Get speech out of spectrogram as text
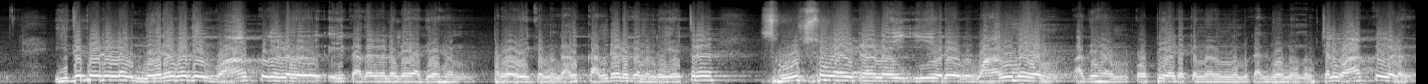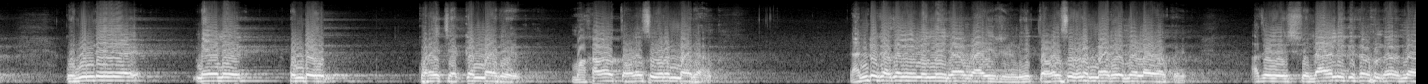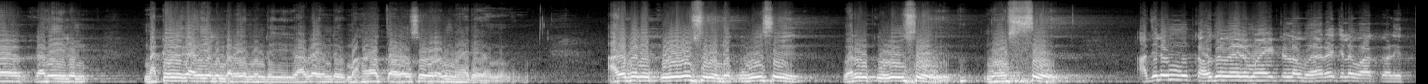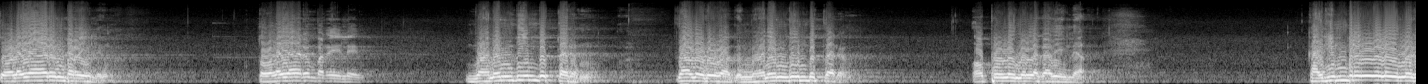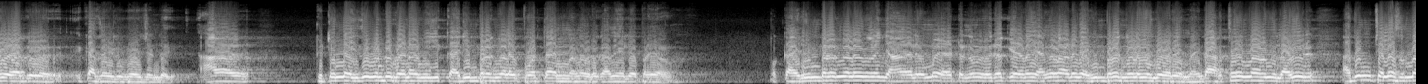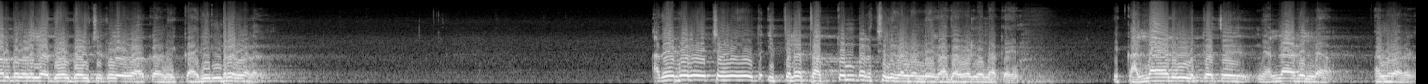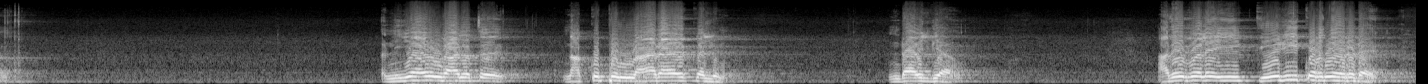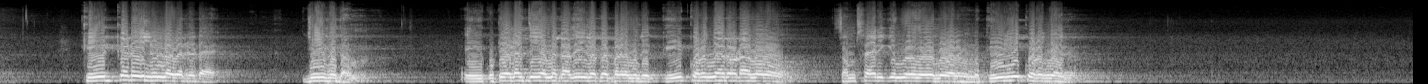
ഇതുപോലുള്ള നിരവധി വാക്കുകൾ ഈ കഥകളിലെ അദ്ദേഹം പ്രയോഗിക്കുന്നുണ്ട്. അത് കണ്ടെടുക്കുന്നുണ്ട്. എത്ര സൂക്ഷ്മമായിട്ടാണ് ഈ ഒരു വാങ്മയം അദ്ദേഹം ഒപ്പിയെടുക്കുന്നതെന്ന് നമുക്ക് അത്ഭുതം തോന്നുന്നു. ചില വാക്കുകൾ കുഞ്ഞിന്റെ മേലെ ഉണ്ട്. കുറെ ചെക്കന്മാര് മഹാ തുളസൂറന്മാരാണ്. രണ്ട് കഥകളിൽ ഞാൻ വായിച്ചിട്ടുണ്ട്. ഈ തുളസൂറന്മാര് എന്നുള്ള വാക്ക്. അത് ശിലാലിഖിതം എന്ന കഥയിലും മറ്റൊരു കഥയിലും പറയുന്നുണ്ട് അവിടെ അവിടെയുണ്ട് മഹാ തുളസൂറന്മാര് എന്നുള്ളത് അതുപോലെ കുളൂസ് ഉണ്ട്. കുളൂസ് വെറും കുളൂസ് നൊസ്. അതിലും കൗതുകകരമായിട്ടുള്ള വേറെ ചില വാക്കുകൾ തൊളയാരം തുളയാരം പറയൽ. തുളയാരം പറയൽ. നനമ്പീമ്പത്തരം. ഇതാണ് ഒരു വാക്ക്. നനമ്പീമ്പത്തരം. ഒപ്പോൾ എന്നുള്ള കഥയില്ല. കരിമ്പ്രങ്ങൾ എന്നൊരു വാക്ക് കഥയിൽ ഉപയോഗിച്ചിട്ടുണ്ട്. ആ കിട്ടുന്ന ഇതുകൊണ്ട് വേണം ഈ കരിമ്പ്രങ്ങളെ പോറ്റാൻ എന്നാണ് ഒരു കഥയിലെ പ്രയോഗം. അപ്പൊ കരിമ്പ്രങ്ങൾ ഞാനും ഏട്ടനും ഇവരൊക്കെയാണ് ഞങ്ങളാണ് കരിമ്പ്രങ്ങൾ എന്ന് പറയുന്നത്. അതിന്റെ അർത്ഥം എന്താണെന്നില്ല. അത് അതും ചില സന്ദർഭങ്ങളിൽ അത് ഉപയോഗിച്ചിട്ടുള്ള ഒരു വാക്കാണ് ഈ കരിമ്പ്രങ്ങൾ അതേപോലെ ചെ- ഇത്തര തത്വം പറച്ചിലുകളുണ്ട് ഈ കഥകളിലൊക്കെ. ഈ കല്ലാരും മുറ്റത്ത് നെല്ലാടില്ല എന്ന് പറയുന്നു നീയാവും കാലത്ത് നക്കുപ്പും നാരായക്കല്ലും ഉണ്ടാവില്ല. അതേപോലെ ഈ കീഴി കുറഞ്ഞവരുടെ കീഴ്ക്കടയിലുള്ളവരുടെ ജീവിതം. ഈ കുട്ടിയുടെ ചെയ്യുന്ന കഥയിലൊക്കെ പറയുന്നുണ്ട് കീഴ് കുറഞ്ഞവരോടാണോ സംസാരിക്കുന്നത് എന്ന് പറയുന്നത് കീഴി കുറഞ്ഞവർ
